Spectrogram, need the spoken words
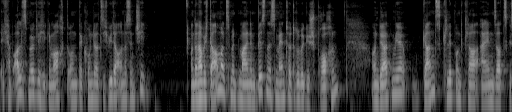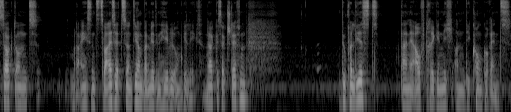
Ich habe alles Mögliche gemacht und der Kunde hat sich wieder anders entschieden. Und dann habe ich damals mit meinem Business Mentor darüber gesprochen und der hat mir ganz klipp und klar einen Satz gesagt und oder eigentlich sind es zwei Sätze und die haben bei mir den Hebel umgelegt. Und er hat gesagt, Steffen, du verlierst deine Aufträge nicht an die Konkurrenz.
